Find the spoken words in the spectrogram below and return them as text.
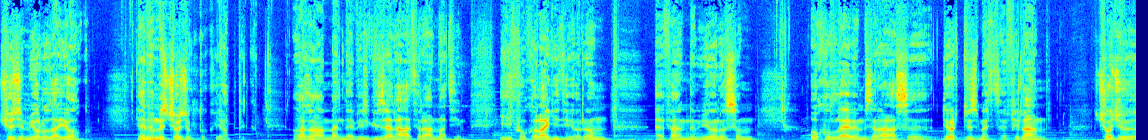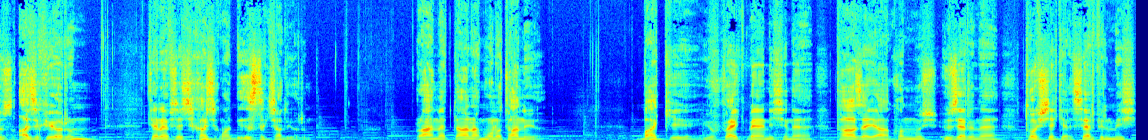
çözüm yolu da yok. Hepimiz çocukluk yaptık. O zaman ben de bir güzel hatıra anlatayım. İlkokula gidiyorum. Efendim Yunus'um okulla evimizin arası 400 metre filan. Çocuğuz, acıkıyorum. Teneffüse çıkar çıkmaz bir ıslık çalıyorum. Rahmetli anam onu tanıyor. Bak ki yufka ekmeğin içine taze yağ konmuş, üzerine toz şeker serpilmiş,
